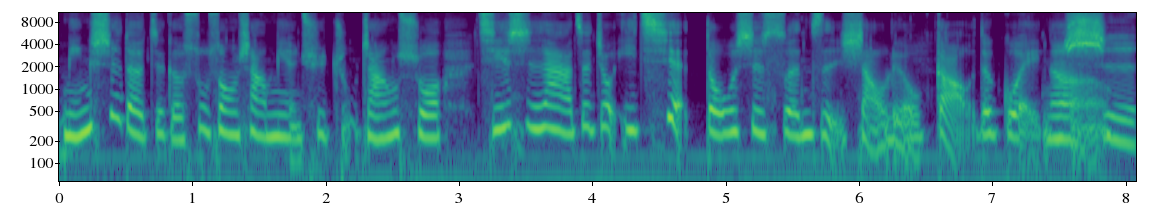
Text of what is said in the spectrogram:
民事的这个诉讼上面去主张说，其实啊，这就一切都是孙子小刘搞的鬼呢。是，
